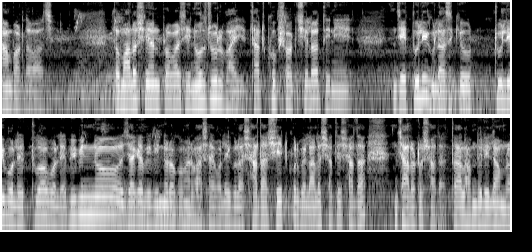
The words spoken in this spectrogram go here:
নাম্বার দেওয়া আছে। তো মালয়েশিয়ান প্রবাসী নজরুল ভাই, তার খুব শখ ছিল তিনি যে তুলিগুলো আছে, কেউ টুলি বলে, টুয়া বলে, বিভিন্ন জায়গায় বিভিন্ন রকমের ভাষায় বলে, এগুলো সাদা শেড করবে, লালের সাথে সাদা ঝালটো সাদা। তো আলহামদুলিল্লাহ আমরা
